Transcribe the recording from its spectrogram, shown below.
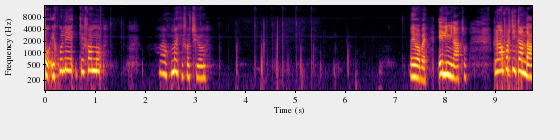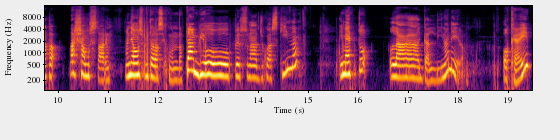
Oh, e quelli che fanno... No, com'è che facevano? E vabbè, eliminato. Prima partita andata, lasciamo stare. Andiamo subito alla seconda. Cambio personaggio qua, skin. E metto la gallina nera. Ok,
